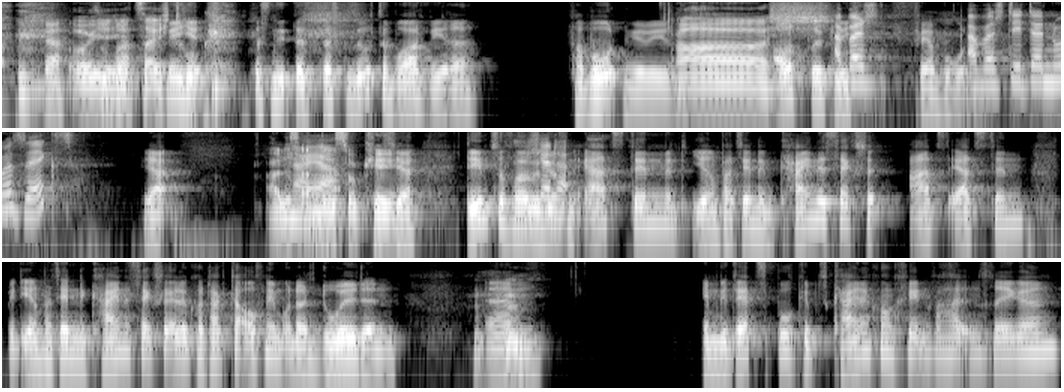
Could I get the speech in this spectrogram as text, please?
Ja, Oh je, super. jetzt hab ich hier, Druck. das, das, das gesuchte Wort wäre verboten gewesen. Ah, Ausdrücklich Aber- verboten. Aber steht da nur Sex? ja, alles Naja. andere ist okay. Ja, demzufolge dürfen Ärztinnen mit ihren Patienten keine Sexu Arzt, Ärztinnen mit ihren Patienten keine sexuelle Kontakte aufnehmen oder dulden. Mhm. Ähm, Im Gesetzbuch gibt es keine konkreten Verhaltensregeln.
